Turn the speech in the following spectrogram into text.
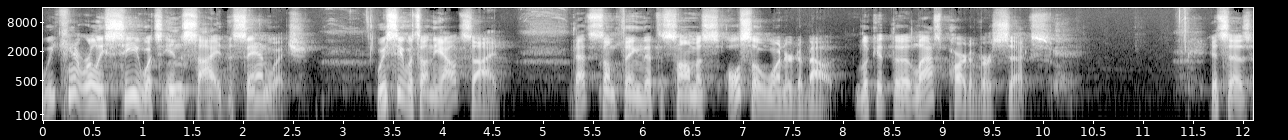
We can't really see what's inside the sandwich. We see what's on the outside. That's something that the psalmist also wondered about. Look at the last part of verse 6. It says,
